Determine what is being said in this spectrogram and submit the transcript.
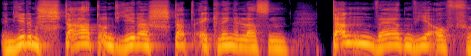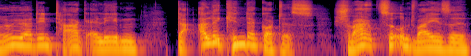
in jedem Staat und jeder Stadt erklingen lassen, dann werden wir auch früher den Tag erleben, da alle Kinder Gottes, Schwarze und Weise,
